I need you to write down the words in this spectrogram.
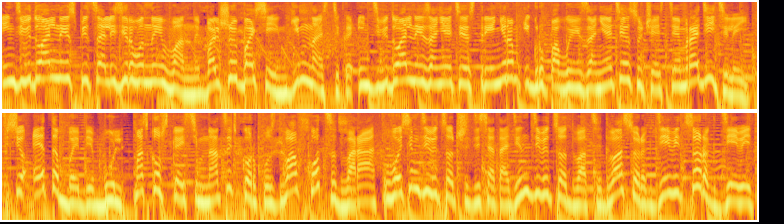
Индивидуальные специализированные ванны, большой бассейн, гимнастика, индивидуальные занятия с тренером и групповые занятия с участием родителей. Все это «Бэби Буль». Московская, 17, корпус 2, вход со двора. 8 961 922 49 49.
